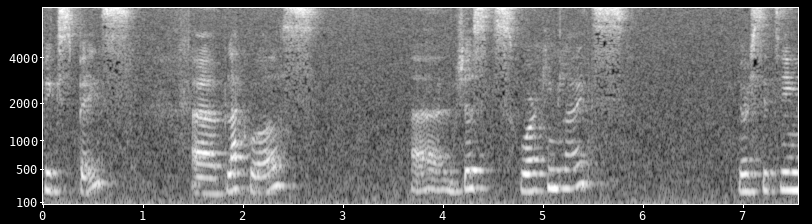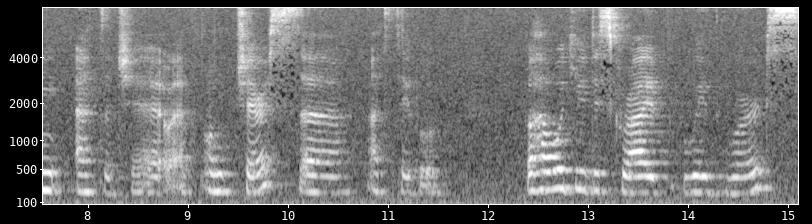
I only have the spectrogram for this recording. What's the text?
big space, uh, black walls, uh, just working lights. You're sitting at a chair uh, on chairs uh, at a table. But how would you describe with words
